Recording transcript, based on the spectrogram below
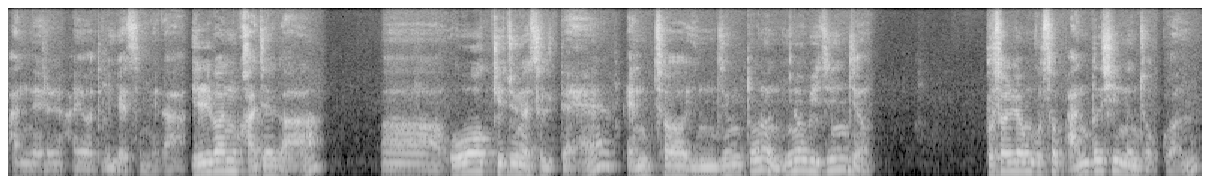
안내를 하여 드리겠습니다. 1번 과제가 어, 5억 기준했을 때 벤처 인증 또는 이노비즈 인증 부설연구소 반드시 있는 조건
